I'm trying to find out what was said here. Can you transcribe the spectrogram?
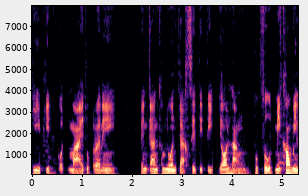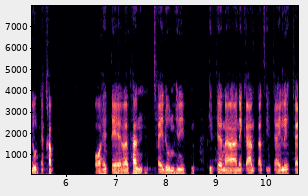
ที่ผิดกฎหมายทุกกรณี เป็นการคำนวณจากสถิติย้อนหลังทุกสูตรมีเข้ามีหลุดนะครับ ขอให้แต่ละท่านใช้ดุลพินิจพิจารณาในการตัดสินใจเลือกใช้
